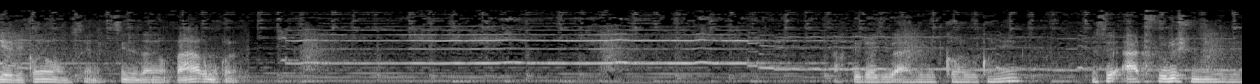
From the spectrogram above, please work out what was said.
گریه کنه هم سینه سینه فرق می‌کنه. وقتی راجع به اهل کار بکنی مثل عطر فروش میمونه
